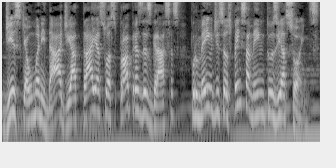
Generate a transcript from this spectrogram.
Diz que a humanidade atrai as suas próprias desgraças por meio de seus pensamentos e ações.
